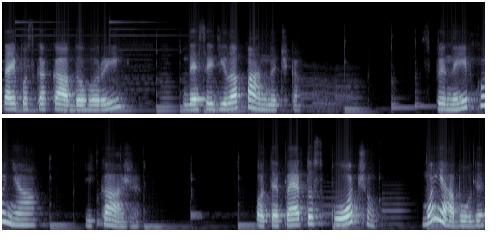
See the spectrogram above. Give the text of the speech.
та й поскакав до гори, де сиділа панночка. Спинив коня і каже Отепер то скочу, моя буде.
